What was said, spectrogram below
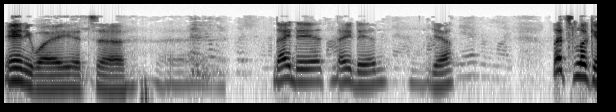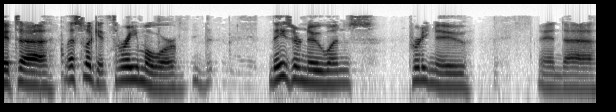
anyway it's uh they did they did. Yeah. Let's look at uh let's look at three more. These are new ones pretty new and uh,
